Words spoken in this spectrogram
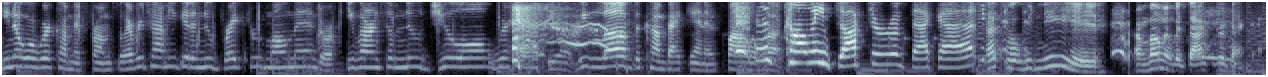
you know where we're coming from. So every time you get a new breakthrough moment or you learn some new jewel, we're happy. we love to come back in and follow Just up. call me Dr. Rebecca. That's what we need. A moment with Dr. Rebecca.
